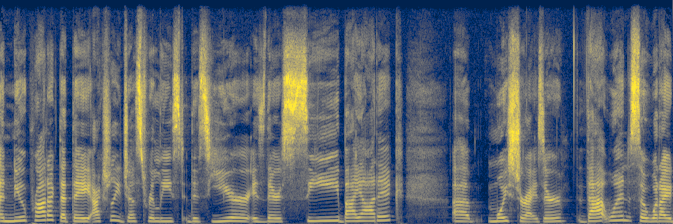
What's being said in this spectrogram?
A new product that they actually just released this year is their C Biotic uh, moisturizer. That one, so what I,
